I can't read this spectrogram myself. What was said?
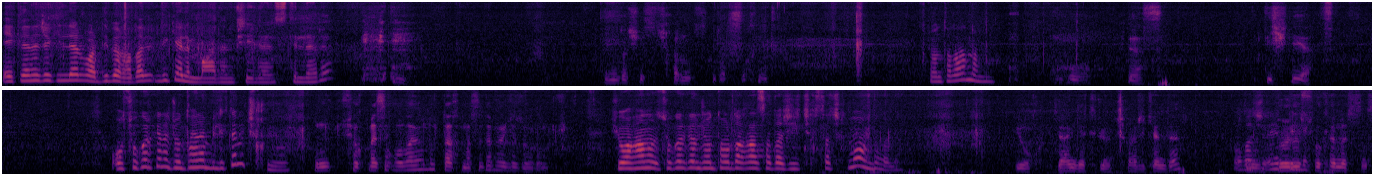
Eklenecek iller var dibe kadar dikelim madem şeyleri, stilleri. Bunun da şeysi çıkarması biraz sıkıntı. Contalarla mı? Biraz dişli ya. O sokarken de contayla birlikte mi çıkıyor? Bunu sökmesi kolay olur, takması da böyle zor olur. Şu hani sokarken conta orada kalsa da şey çıksa çıkmaz mı öyle? Yok, yan getiriyorsun çıkarırken de. O da Bunu hep böyle birlikte. sökemezsiniz.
